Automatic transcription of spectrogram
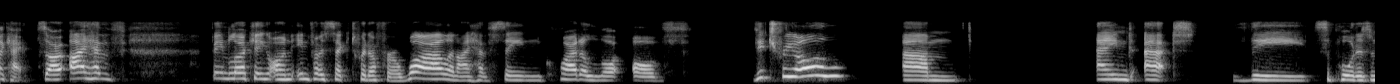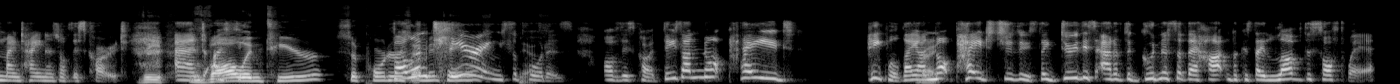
Okay, so I have been lurking on InfoSec Twitter for a while, and I have seen quite a lot of vitriol um, aimed at the supporters and maintainers of this code. The and volunteer supporters, volunteering supporters yes. of this code. These are not paid people. They are right. not paid to do this. They do this out of the goodness of their heart and because they love the software.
